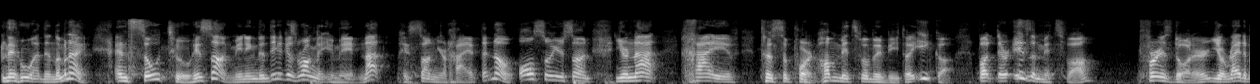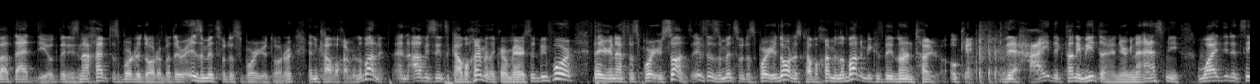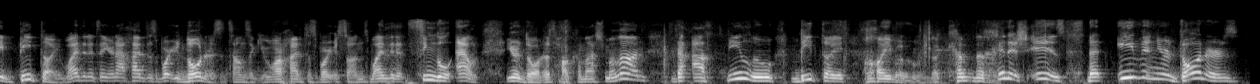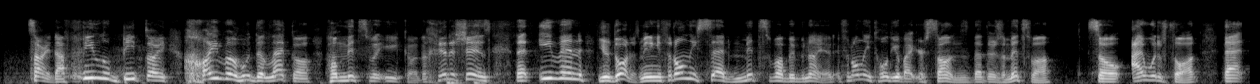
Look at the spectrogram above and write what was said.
And so too his son, meaning the dig is wrong that you made. Not his son you're chayiv, that no, also your son, you're not chayiv to support. Ham mitzvah ika. But there is a mitzvah for his daughter. You're right about that deal that he's not have to support a daughter, but there is a mitzvah to support your daughter and kavachim lebanim. And obviously, it's a kavachim like Rameir said before that you're going to have to support your sons. If there's a mitzvah to support your daughters, kavachim lebanim because they learn Torah. Okay, the high the tani bita, and you're going to ask me why did it say bitoy? Why did it say you're not have to support your daughters? It sounds like you are have to support your sons. Why did it single out your daughters? Hakamash malan the afilu bitoy chayvahu. The the is that even your daughters Sorry, the filu bitoy chayvahu deleka ha mitzvah ika. The chiddush is that even your daughters, meaning if it only said mitzvah bibnayat, if it only told you about your sons that there's a mitzvah, so I would have thought that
